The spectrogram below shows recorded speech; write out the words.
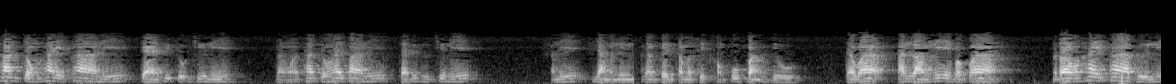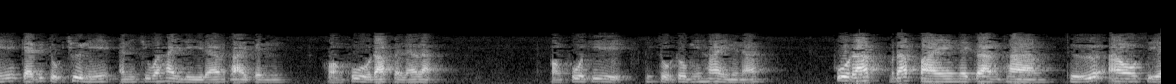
ท่านจงให้ผ้านี้ แก่ภิกษุชื่อนี้สั่งว่าท่านจงให้ผ้านี้แก่ภิกษุชื่อนี้ อันนี้อย่างหนึ่งยังเป็นกรรมสิทธิ์ของผู้ฟังอยู่ แต่ว่าอันหลังนี่บอกว่า เราให้ผ้าผืนนี้แก่ภิกษุชื่อนี้ อันนี้ชื่อว่าให้ดีแล้วกลายเป็นของผู้รับไปแล้วล่ะ ของผู้ที่ภิกษุรูปนี้ให้เนี่ยนะ ผู้รับรับไปในกลางทาง ถือเอาเสีย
